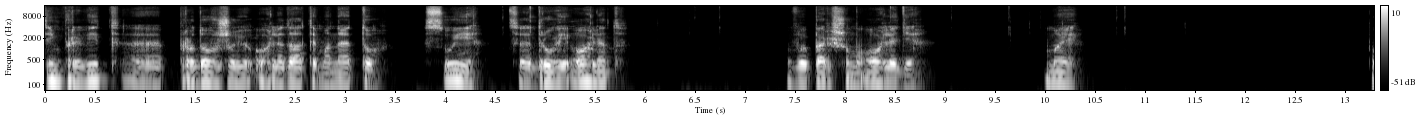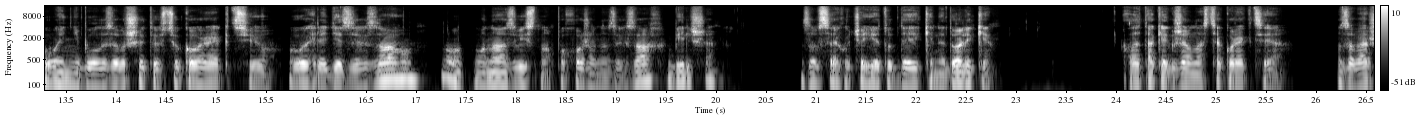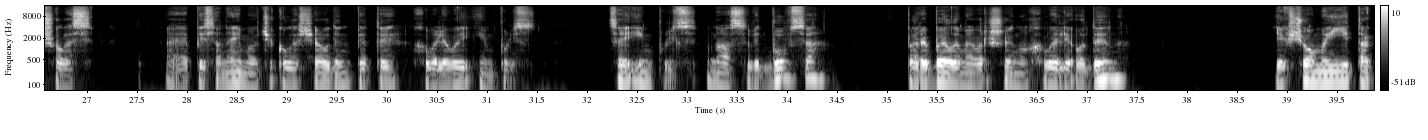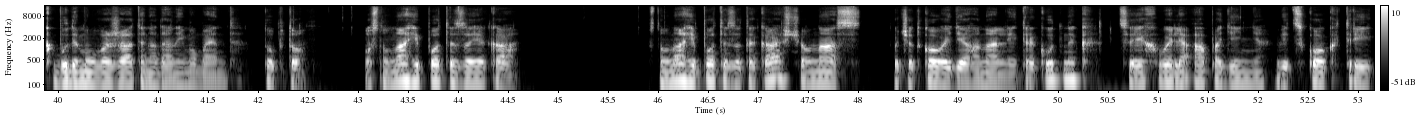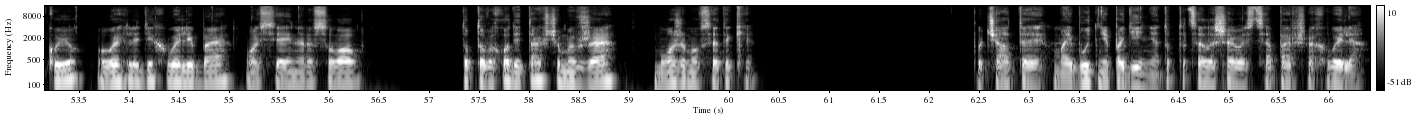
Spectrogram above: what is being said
Всім привіт! Е, Продовжую оглядати монету Суї. Це другий огляд. В першому огляді ми повинні були завершити всю корекцію у вигляді зигзагу. Ну, вона, звісно, похожа на зигзаг більше. За все, хоча є тут деякі недоліки. Але так як вже в нас ця корекція завершилась, Після неї ми очікували ще один п'ятихвильовий імпульс. Цей імпульс у нас відбувся. Перебили ми вершину хвилі 1. Якщо ми її так будемо вважати на даний момент. Тобто, основна гіпотеза яка? Основна гіпотеза така, що в нас початковий діагональний трикутник, це є хвиля А падіння, відскок трійкою у вигляді хвилі Б. Ось я і нарисував. Тобто виходить так, що ми вже можемо все-таки почати майбутнє падіння. Тобто це лише ось ця перша хвиля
